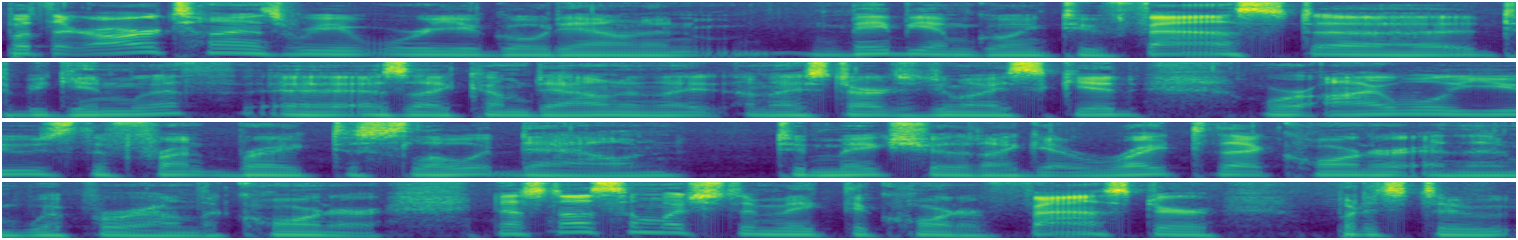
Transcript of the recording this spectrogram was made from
But there are times where you, where you go down, and maybe I'm going too fast uh, to begin with uh, as I come down and I, and I start to do my skid, where I will use the front brake to slow it down to make sure that I get right to that corner and then whip around the corner. Now it's not so much to make the corner faster, but it's to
